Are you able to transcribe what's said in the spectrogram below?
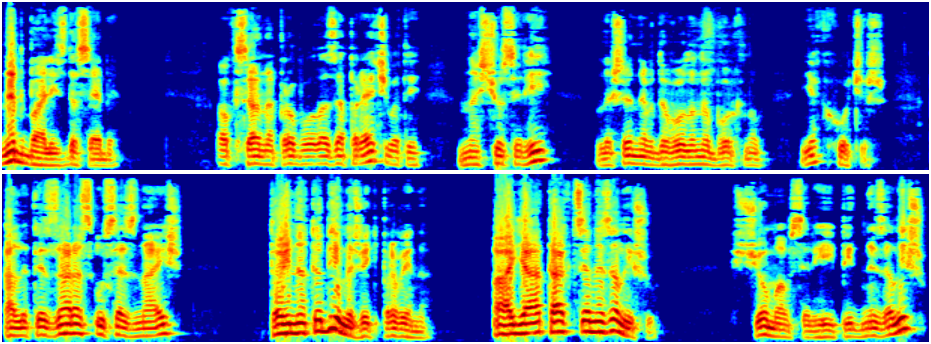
недбалість до себе. Оксана пробувала заперечувати, на що Сергій лише невдоволено буркнув. Як хочеш. Але ти зараз усе знаєш, то й на тобі лежить провина. А я так це не залишу. Що мав Сергій під не залишу?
